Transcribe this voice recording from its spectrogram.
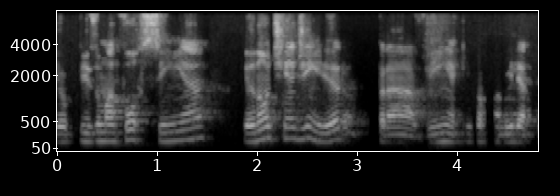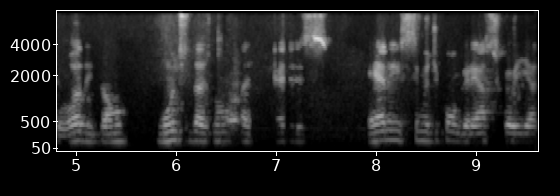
eu fiz uma forcinha. Eu não tinha dinheiro para vir aqui com a família toda, então muitas das nossas férias eram em cima de congressos que eu ia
